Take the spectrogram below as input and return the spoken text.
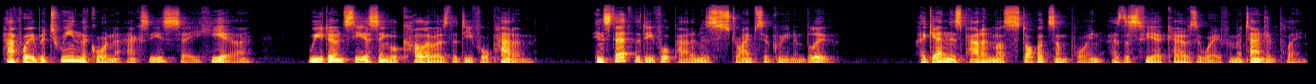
Halfway between the coordinate axes, say here, we don't see a single color as the default pattern, Instead, the default pattern is stripes of green and blue. Again, this pattern must stop at some point as the sphere curves away from a tangent plane.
